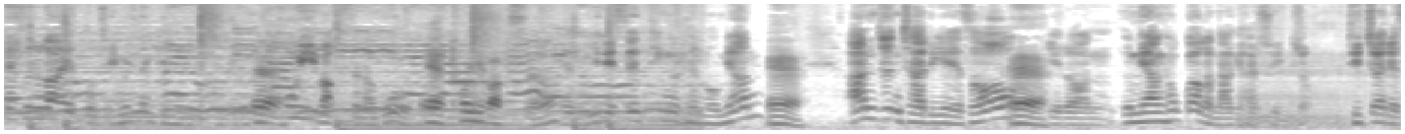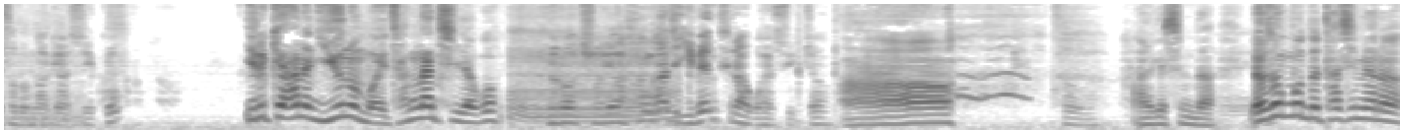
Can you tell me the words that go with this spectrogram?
테슬라에 또 재밌는 기능이 있습니다. 네. 토이박스라고 예, 토이박스. 네, 미리 세팅을 해놓으면 예, 앉은 자리에서 네. 이런 음향 효과가 나게 할 수 있죠. 뒷자리에서도 나게 할 수 있고. 이렇게 하는 이유는 뭐예요? 장난치려고? 그렇죠. 한 가지 이벤트라고 할 수 있죠. 아, 그래서 알겠습니다. 여성분들 타시면은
